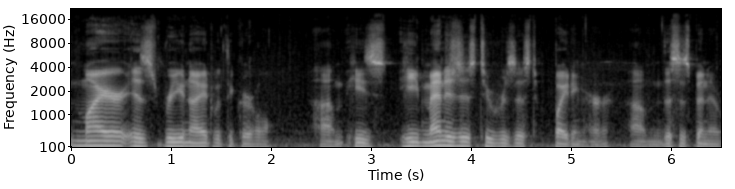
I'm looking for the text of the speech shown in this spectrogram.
Meier is reunited with the girl. Um, he's he manages to resist biting her. Um, this has been a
